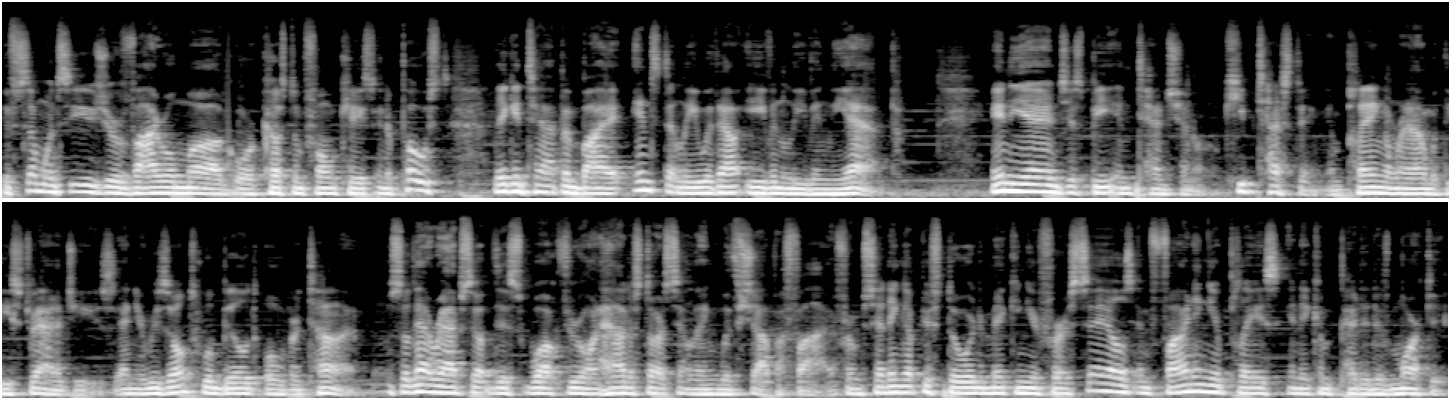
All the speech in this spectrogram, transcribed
if someone sees your viral mug or custom phone case in a post, they can tap and buy it instantly without even leaving the app. In the end, just be intentional. Keep testing and playing around with these strategies, and your results will build over time. So that wraps up this walkthrough on how to start selling with Shopify, from setting up your store to making your first sales and finding your place in a competitive market.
